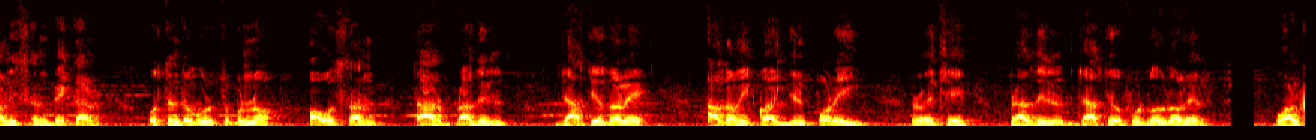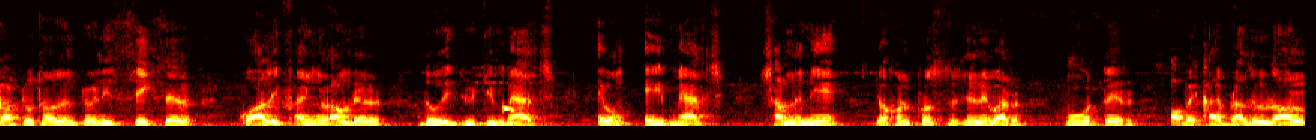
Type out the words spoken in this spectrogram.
আলিসান বেকার অত্যন্ত গুরুত্বপূর্ণ অবস্থান তার ব্রাজিল জাতীয় দলে। আগামী কয়েকদিন পরেই রয়েছে ব্রাজিল জাতীয় ফুটবল দলের world cup two thousand twenty সিক্সের কোয়ালিফাইং রাউন্ডের দুই দুইটি ম্যাচ এবং এই ম্যাচ সামনে নিয়ে যখন প্রস্তুতি নেবার মুহূর্তের অপেক্ষায় ব্রাজিল দল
